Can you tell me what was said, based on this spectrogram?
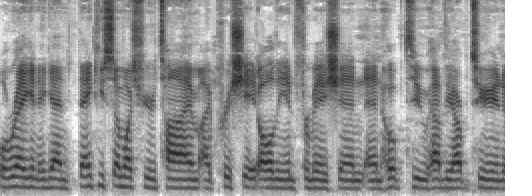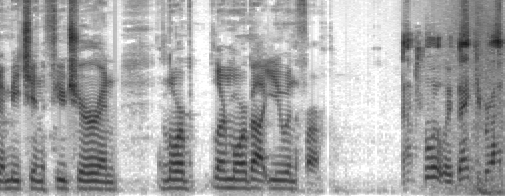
Well, Ragen, again, thank you so much for your time. I appreciate all the information and hope to have the opportunity to meet you in the future and, and learn, more about you and the firm. Absolutely. Thank you, Brad.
